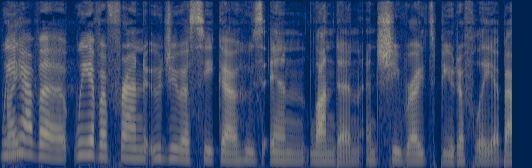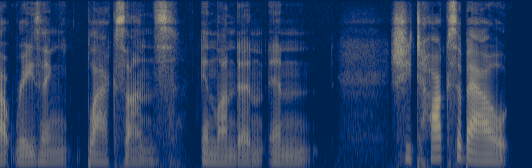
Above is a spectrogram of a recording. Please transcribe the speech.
We right? have a we have a friend Uju Asika who's in London and she writes beautifully about raising black sons in London and she talks about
